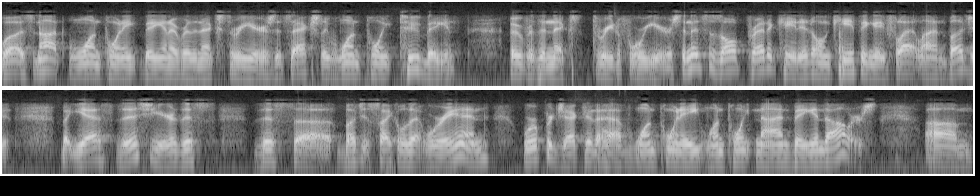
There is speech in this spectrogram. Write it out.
Well, it's not 1.8 billion over the next three years. It's actually 1.2 billion over the next three to four years, and this is all predicated on keeping a flatline budget. But yes, this year, this this uh, budget cycle that we're in, we're projected to have 1.8, 1.9 billion dollars. Um,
